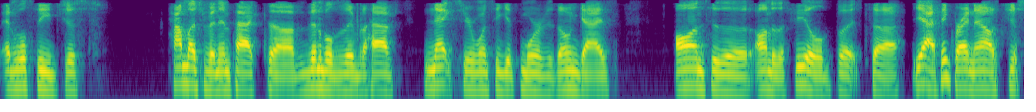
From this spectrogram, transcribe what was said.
and we'll see just how much of an impact uh, Venables is able to have next year once he gets more of his own guys onto the onto the field. But uh, yeah, I think right now it's just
